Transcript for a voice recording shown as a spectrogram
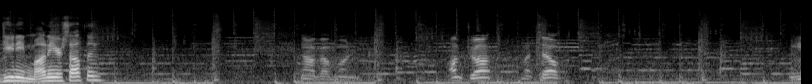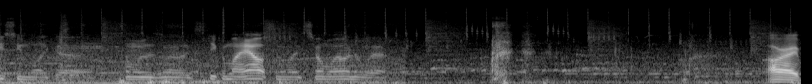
Do you need money or something? It's not about money. I'm drunk myself. You seem like uh, someone who's gonna like sneak in my house and like steal my underwear. All right.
